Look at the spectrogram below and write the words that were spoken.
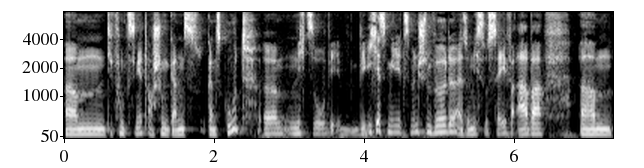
Ähm, die funktioniert auch schon ganz, ganz gut. Ähm, nicht so, wie, wie, ich es mir jetzt wünschen würde, also nicht so safe, aber ähm,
